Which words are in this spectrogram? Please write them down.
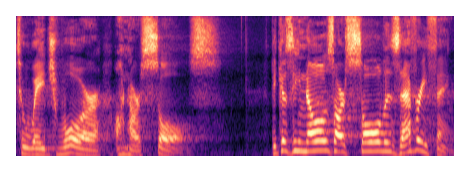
to wage war on our souls because he knows our soul is everything.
